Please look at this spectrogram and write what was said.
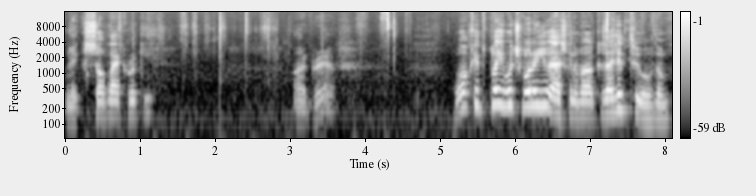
Nick Solak rookie. Autograph. Well, kids play, which one are you asking about? Because I hit two of them.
